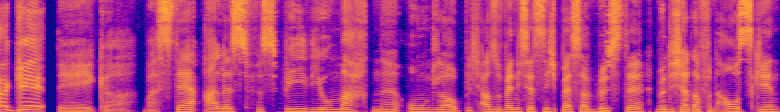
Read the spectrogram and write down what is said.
aqui Digga, was der alles fürs Video macht, ne? Unglaublich. Also wenn ich es jetzt nicht besser wüsste, würde ich ja davon ausgehen,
